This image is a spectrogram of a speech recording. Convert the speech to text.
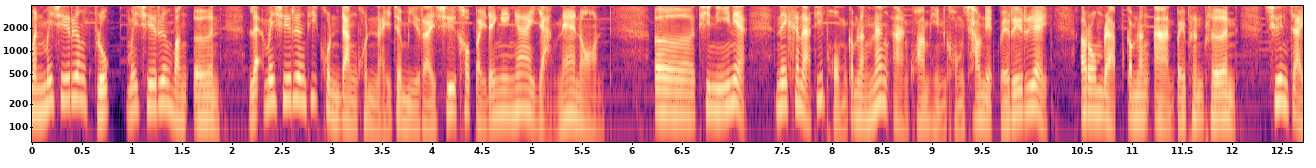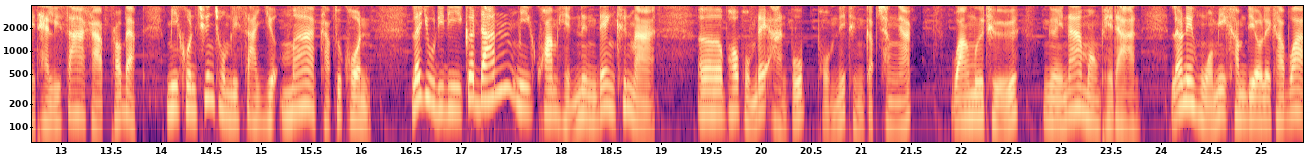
มันไม่ใช่เรื่องฟลุก ไม่ใช่เรื่องบังเอิญ และไม่ใช่เรื่องที่คนดังคนไหนจะมีรายชื่อเข้าไปได้ง่าย ๆ อย่างแน่นอนเอ่อทีนี้เนี่ยในขณะที่ผมกำลังนั่งอ่านความเห็นของชาวเน็ตไปเรื่อยๆ อารมณ์แบบกำลังอ่านไปเพลินๆ ชื่นใจแทนลิซ่าครับ เพราะแบบมีคนชื่นชมลิซ่าเยอะมากครับทุกคน และอยู่ดีๆ ก็ดันมีความเห็นหนึ่งเด้งขึ้นมาเออพอผมได้อ่านปุ๊บ ผมนี่ถึงกับชะงงัก วางมือถือ เงยหน้ามองเพดาน แล้วในหัวมีคำเดียวเลยครับว่า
